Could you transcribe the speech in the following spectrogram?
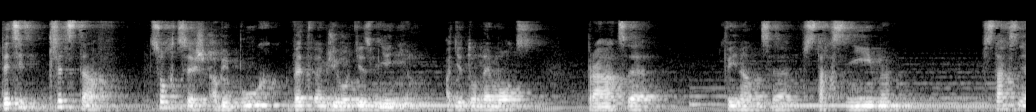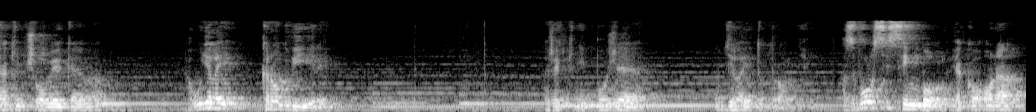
Teď si představ, co chceš, aby Bůh ve tvém životě změnil. Ať je to nemoc, práce, finance, vztah s ním, vztah s nějakým člověkem. A udělej krok víry. Řekni, Bože, udělej to pro mě. A zvol si symbol, jako ona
